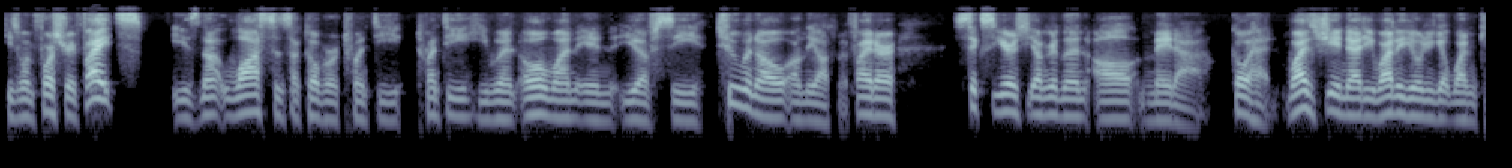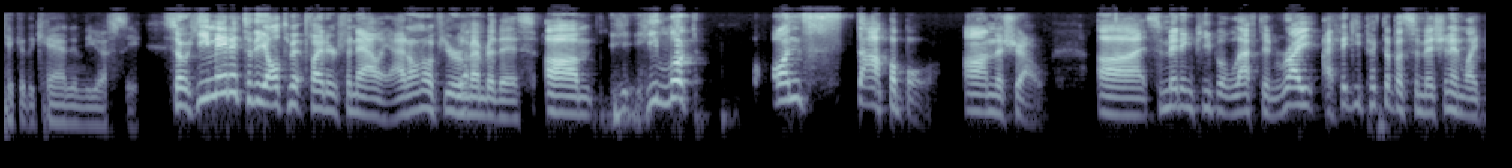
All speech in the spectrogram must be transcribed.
He's won four straight fights. He's not lost since October 2020. He went 0-1 in UFC, 2-0 on the Ultimate Fighter. Six years younger than Almeida. Go ahead. Why is Giannetti? Why did you only get one kick of the can in the UFC? So he made it to the Ultimate Fighter finale. I don't know if you remember yep. this. Um, he, he looked unstoppable on the show, uh, submitting people left and right. I think he picked up a submission in like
